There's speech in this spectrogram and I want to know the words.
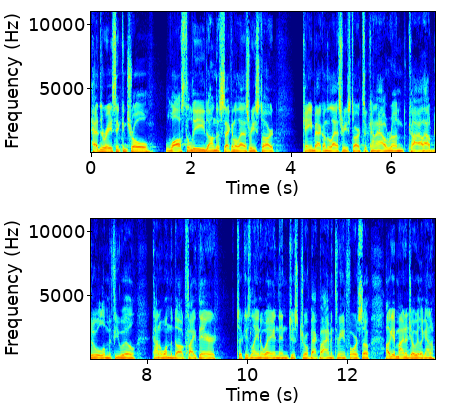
had the race in control, lost the lead on the second to last restart, came back on the last restart to kind of outrun Kyle, outduel him, if you will. Kind of won the dogfight there, took his lane away, and then just drove back by him in three and four. So I'll give mine to Joey Logano.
